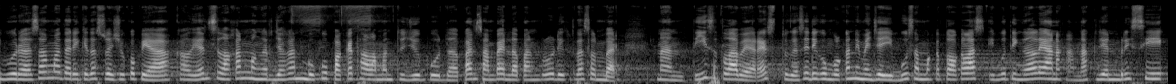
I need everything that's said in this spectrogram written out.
Ibu rasa materi kita sudah cukup ya. Kalian silahkan mengerjakan buku paket halaman 78 sampai 80 di kertas lembar. Nanti setelah beres, tugasnya dikumpulkan di meja ibu sama ketua kelas. Ibu tinggal ya anak-anak, jangan berisik.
